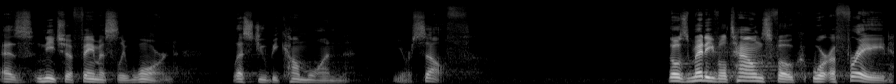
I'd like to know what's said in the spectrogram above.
as Nietzsche famously warned, lest you become one yourself. Those medieval townsfolk were afraid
